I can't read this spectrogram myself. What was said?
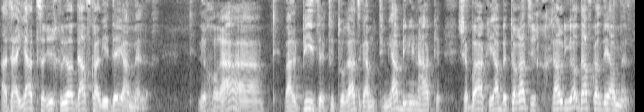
אז היה צריך להיות דווקא על ידי המלך. לכאורה, ועל פי זה תתורץ גם תמיהה בעניין הקל, שבו הקריאה בתורה צריכה להיות דווקא על ידי המלך.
